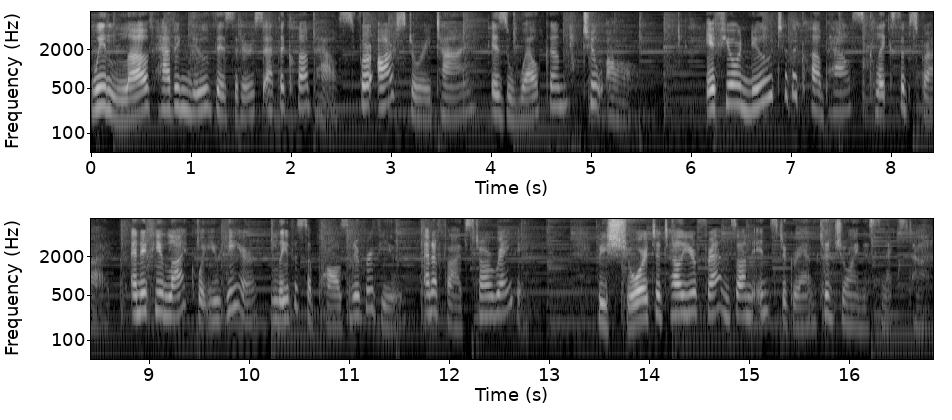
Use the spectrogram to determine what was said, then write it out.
We love having new visitors at the clubhouse, for our story time is welcome to all. If you're new to the clubhouse, click subscribe. And if you like what you hear, leave us a positive review and a five star rating. Be sure to tell your friends on Instagram to join us next time.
